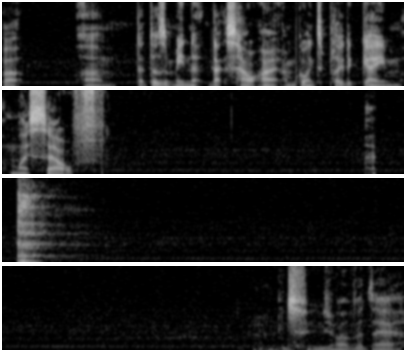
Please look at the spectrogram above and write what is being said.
but um, that doesn't mean that that's how I am going to play the game myself. Two's over there.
